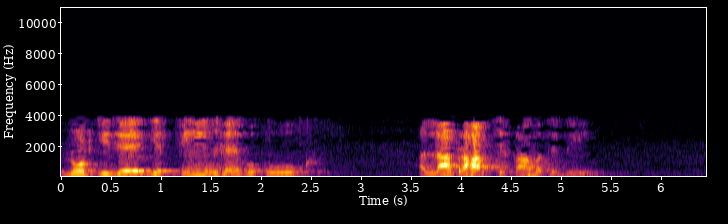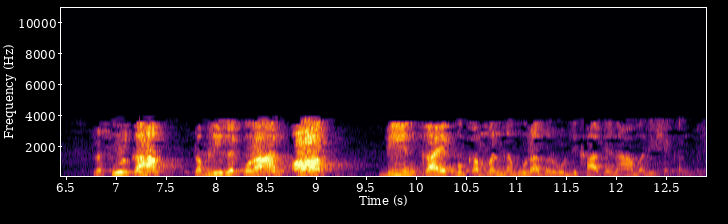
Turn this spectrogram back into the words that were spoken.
نوٹ کیجیے، یہ تین ہیں حقوق۔ اللہ کا حق، اقامت دین۔ رسول کا حق، تبلیغ قرآن اور دین کا ایک مکمل نمونہ ضرور دکھا دینا عملی شکل میں،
